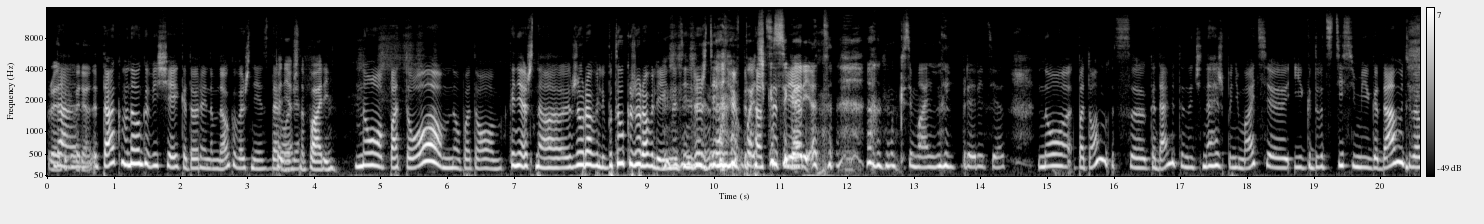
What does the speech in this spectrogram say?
про Да, это говорят. так много вещей, которые намного важнее здоровья. Конечно, парень. Но потом, но потом, конечно, журавли, бутылка журавлей на день рождения в 15 Пачка сигарет. Максимальный приоритет. Но потом с годами ты начинаешь понимать, э, и к 27 годам у тебя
